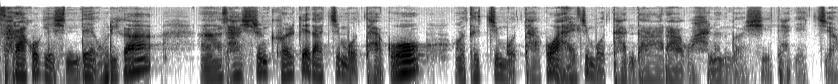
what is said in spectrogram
설하고 계신데 우리가 아, 사실은 그걸 깨닫지 못하고 어, 듣지 못하고 알지 못한다라고 하는 것이 되겠죠.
